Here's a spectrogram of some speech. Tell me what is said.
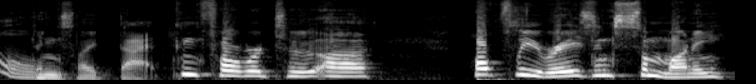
oh. things like that. Looking forward to uh, hopefully raising some money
